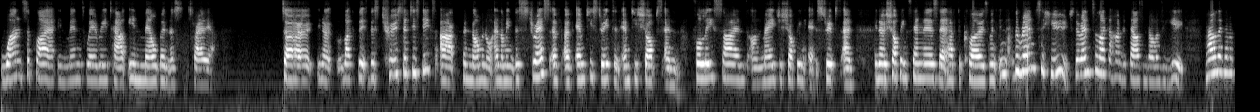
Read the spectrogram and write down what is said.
one supplier in menswear retail in Melbourne, Australia. So, you know, like the, the true statistics are phenomenal. And I mean, the stress of, of empty streets and empty shops and for lease signs on major shopping eh, strips and, you know, shopping centres that have to close. Mean, the rents are huge. The rents are like $100,000 a year. How are they going to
